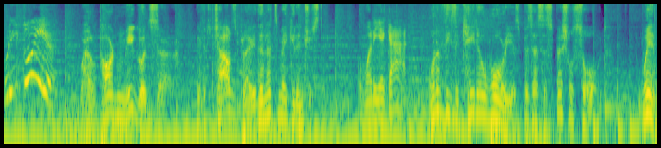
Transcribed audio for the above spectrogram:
what are you doing here? Well, pardon me, good sir. If it's child's play, then let's make it interesting. What do you got? One of these Akedo warriors possess a special sword. Win,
